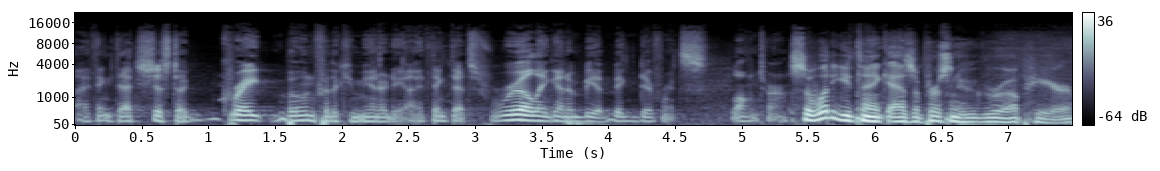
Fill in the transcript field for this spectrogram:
I think that's just a great boon for the community. I think that's really going to be a big difference long term. So, what do you think, as a person who grew up here,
